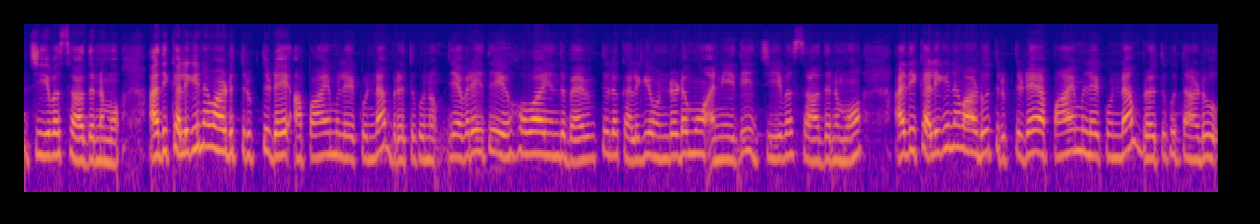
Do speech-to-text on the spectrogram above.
జీవ సాధనము. అది కలిగిన వాడు తృప్తుడే అపాయం లేకుండా బ్రతుకును. ఎవరైతే యెహోవా ఎందు భయభక్తులు కలిగి ఉండడము అనేది జీవ సాధనము. అది కలిగిన వాడు తృప్తుడే అపాయం లేకుండా బ్రతుకుతాడు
